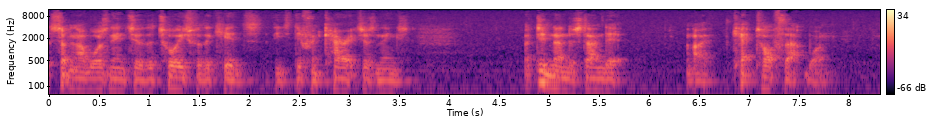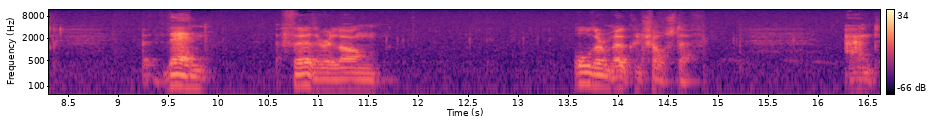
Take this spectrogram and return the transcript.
something I wasn't into, the toys for the kids, these different characters and things. I didn't understand it and I kept off that one. But then, further along, all the remote control stuff. And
